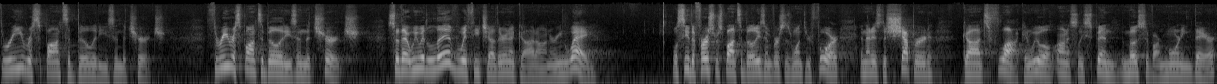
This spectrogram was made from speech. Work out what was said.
three responsibilities in the church. Three responsibilities in the church so that we would live with each other in a God honoring way. We'll see the first responsibilities in verses 1 through 4, and that is to shepherd God's flock. And we will honestly spend the most of our morning there.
